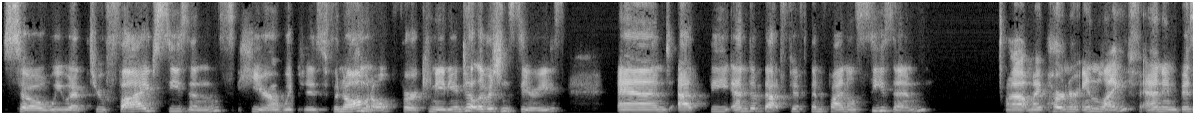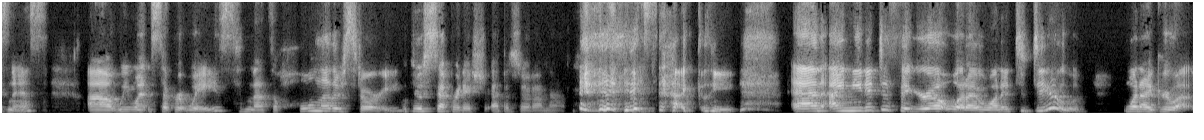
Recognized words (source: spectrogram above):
So we went through five seasons here, which is phenomenal for a Canadian television series. And at the end of that fifth and final season, uh, my partner in life and in business, uh, we went separate ways, and that's a whole nother story. We'll do a separate-ish episode on that. exactly. And I needed to figure out what I wanted to do when I grew up,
